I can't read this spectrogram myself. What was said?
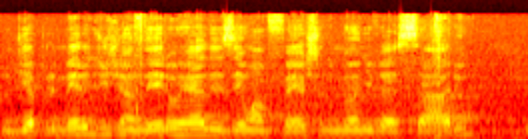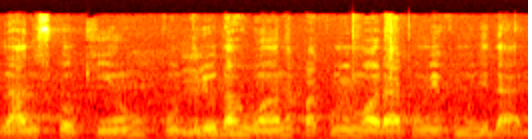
no dia 1 de janeiro eu realizei uma festa no meu aniversário lá nos Coquinhos com o Uhum. trio da Ruana para comemorar com a minha comunidade.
